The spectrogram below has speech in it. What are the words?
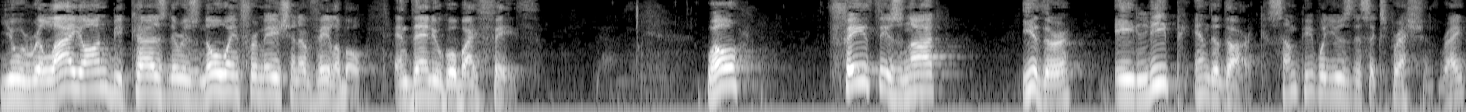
you rely on because there is no information available, and then you go by faith. Well, faith is not either a leap in the dark. Some people use this expression, right?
